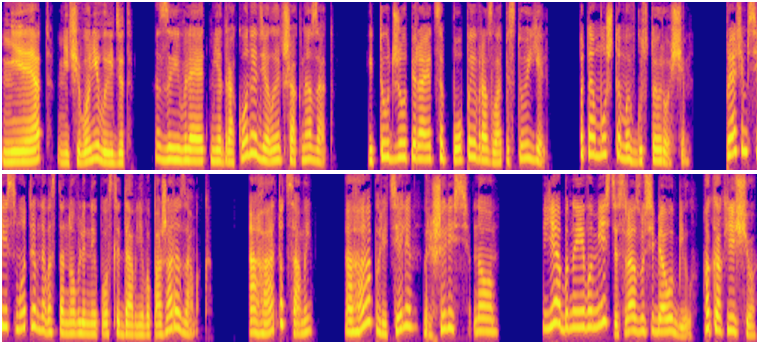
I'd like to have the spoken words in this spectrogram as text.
«Нет, ничего не выйдет», — заявляет мне дракон и делает шаг назад. И тут же упирается попой в разлапистую ель, потому что мы в густой роще. Прячемся и смотрим на восстановленный после давнего пожара замок. Ага, тот самый. Ага, полетели, решились, но... Я бы на его месте сразу себя убил. А как еще?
